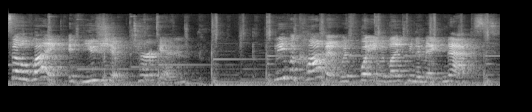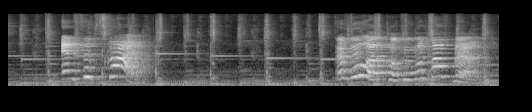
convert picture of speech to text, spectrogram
So like if you ship Turkin, leave a comment with what you would like me to make next, and subscribe. If you love cooking with husband.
